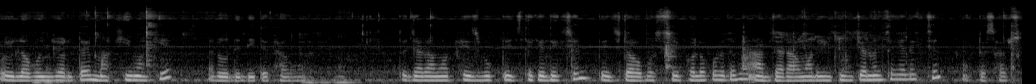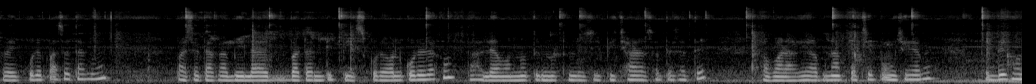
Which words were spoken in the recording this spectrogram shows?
ওই লবণ জলটায় মাখিয়ে মাখিয়ে রোদে দিতে থাকব। তো যারা আমার ফেসবুক পেজ থেকে দেখছেন পেজটা অবশ্যই ফলো করে দেবেন। আর যারা আমার ইউটিউব চ্যানেল থেকে দেখছেন, একটা সাবস্ক্রাইব করে পাশে থাকবেন। পাশে থাকা বেল বাটনটি প্রেস করে অল করে রাখুন, তাহলে আমার নতুন নতুন রেসিপি ছাড়ার সাথে সাথে সবার আগে আপনার কাছে পৌঁছে যাবে। তো দেখুন,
